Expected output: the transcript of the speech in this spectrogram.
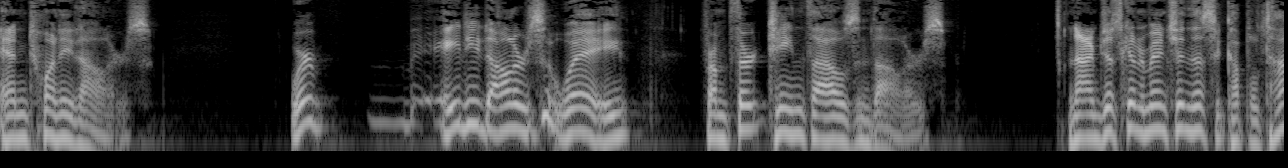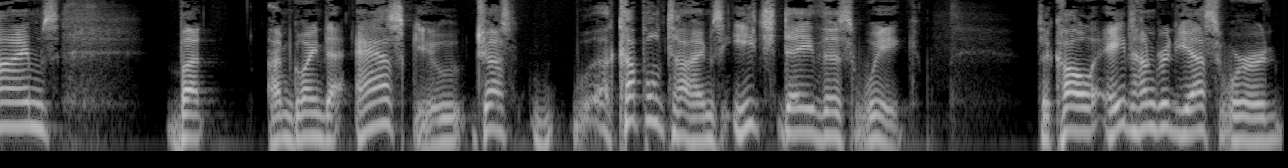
$12,920. We're $80 away from $13,000. Now, I'm just going to mention this a couple times, but I'm going to ask you just a couple times each day this week to call 800 Yes Word,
